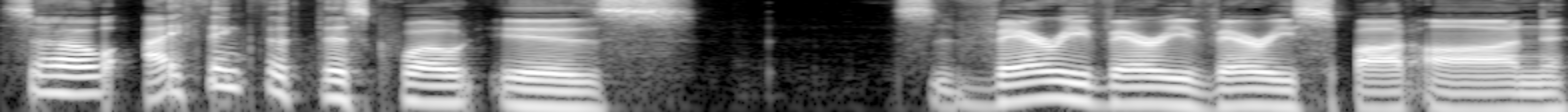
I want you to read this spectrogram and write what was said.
So, I think that this quote is very very very spot on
